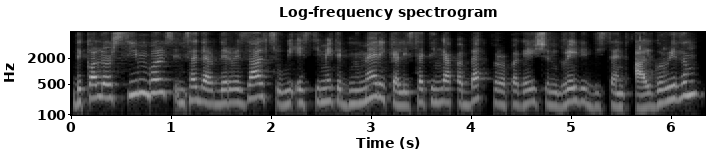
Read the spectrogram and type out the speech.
The color symbols inside are the results we estimated numerically setting up a backpropagation gradient descent algorithm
